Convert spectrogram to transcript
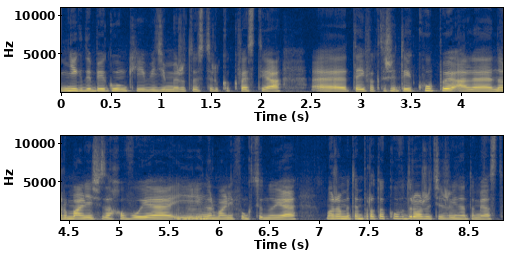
nigdy biegunki, widzimy, że to jest tylko kwestia e, tej faktycznie tej kupy, ale normalnie się zachowuje i, Mhm. i normalnie funkcjonuje. Możemy ten protokół wdrożyć, jeżeli natomiast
